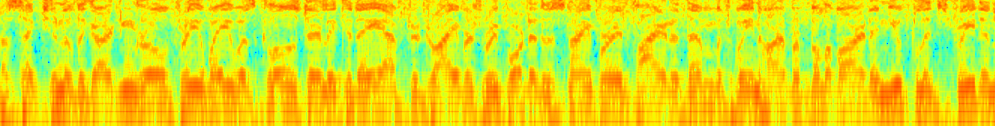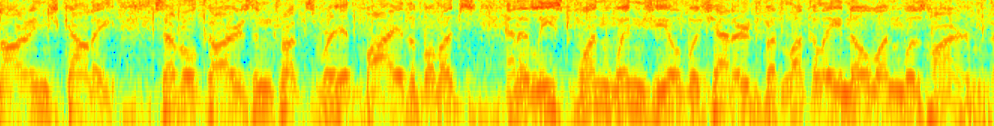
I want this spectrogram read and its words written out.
A section of the Garden Grove Freeway was closed early today after drivers reported a sniper had fired at them between Harbor Boulevard and Euclid Street in Orange County. Several cars and trucks were hit by the bullets, and at least one windshield was shattered, but luckily no one was harmed.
